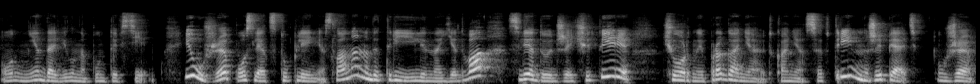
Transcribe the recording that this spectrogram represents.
он не давил на пункт F7. И уже после отступления слона на D3 или на E2 следует G4, черные прогоняют коня с F3, на G5 уже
